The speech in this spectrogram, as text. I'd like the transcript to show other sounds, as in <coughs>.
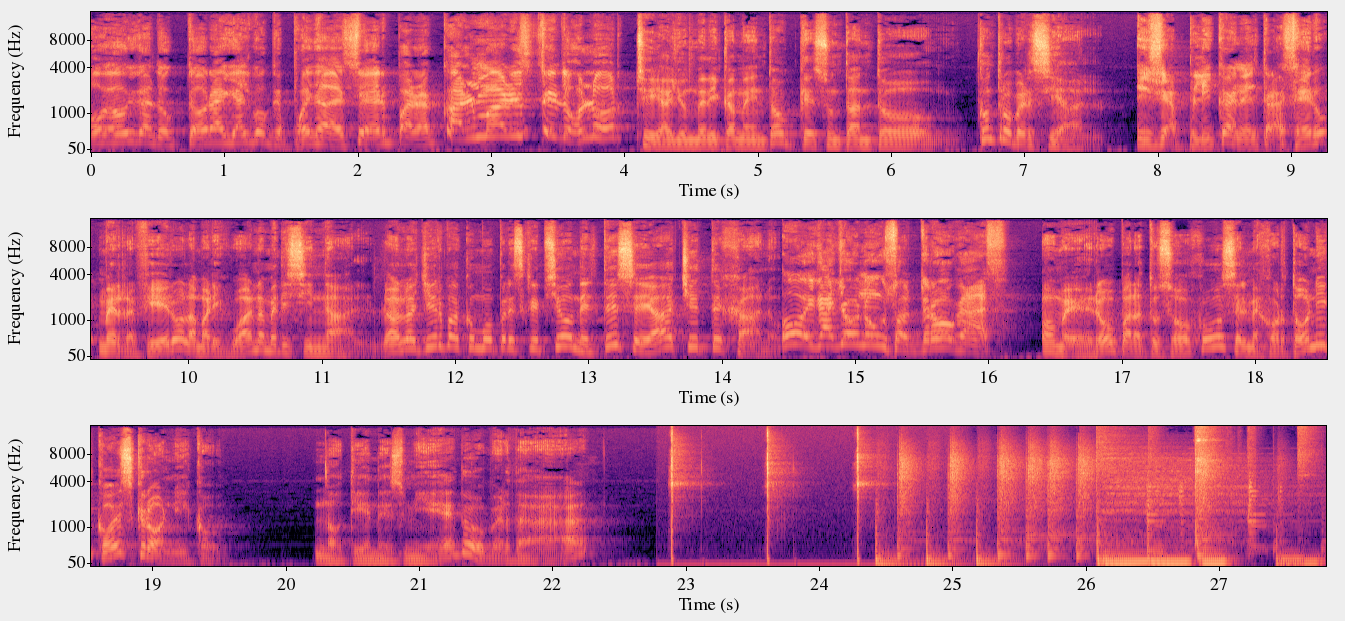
Oiga, doctor, ¿hay algo que pueda hacer para calmar este dolor? Sí, hay un medicamento que es un tanto controversial. ¿Y se aplica en el trasero? Me refiero a la marihuana medicinal, a la hierba como prescripción, el TCH tejano. Oiga, yo no uso drogas. Homero, para tus ojos, el mejor tónico es crónico. No tienes miedo, ¿verdad?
